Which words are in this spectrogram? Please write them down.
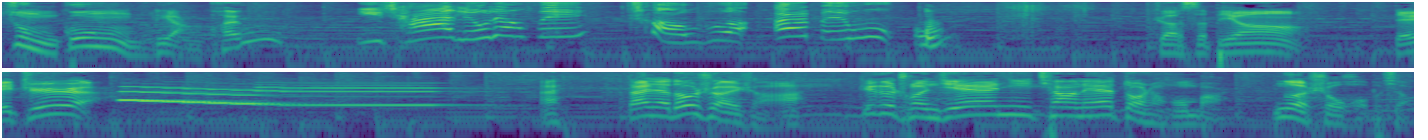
总共两块五。一查流量费超过二百五。这是病，得治。哎，大家都说一说啊，这个春节你抢了多少红包？我收获不小，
